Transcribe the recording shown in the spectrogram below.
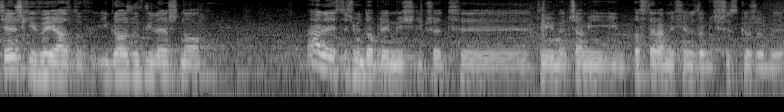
ciężkich wyjazdów, i Gorzów, i Leszno. Ale jesteśmy dobrej myśli przed y, tymi meczami i postaramy się zrobić wszystko, żeby y,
